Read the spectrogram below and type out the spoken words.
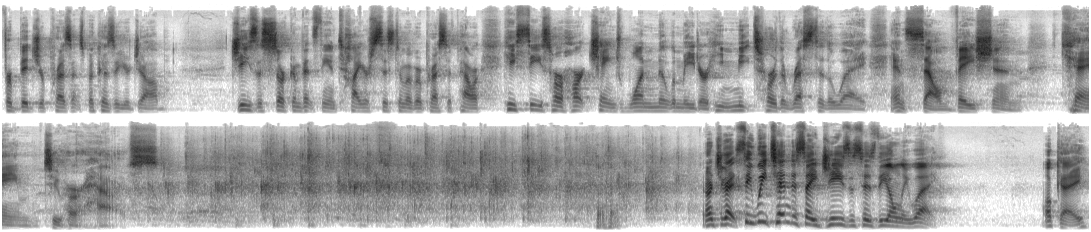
forbids your presence because of your job? Jesus circumvents the entire system of oppressive power. He sees her heart change one millimeter. He meets her the rest of the way, and salvation came to her house. Aren't you guys? See, we tend to say Jesus is the only way. Okay.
